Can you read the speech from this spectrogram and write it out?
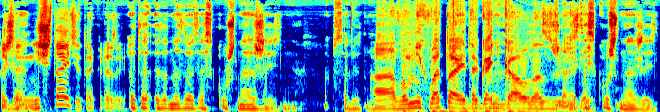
Александр, Да. не считаете так разве? Это, это называется скучная жизнь. Абсолютно. А вам не хватает огонька у нас в Да, жизни. это скучная жизнь.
